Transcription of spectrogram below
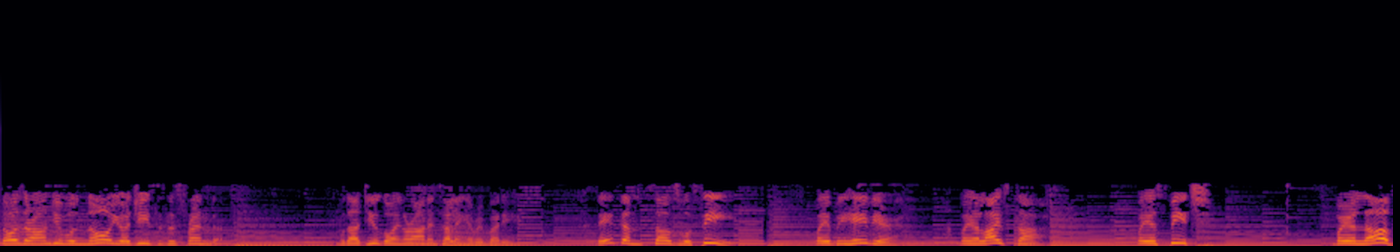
Those around you will know you're Jesus' friend without you going around and telling everybody. They themselves will see by your behavior, by your lifestyle, by your speech, by your love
